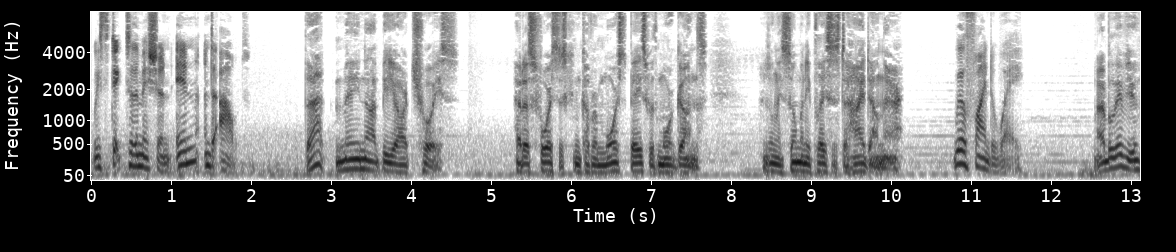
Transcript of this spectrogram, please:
We stick to the mission, in and out. That may not be our choice. Heta's forces can cover more space with more guns. There's only so many places to hide down there. We'll find a way. I believe you.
